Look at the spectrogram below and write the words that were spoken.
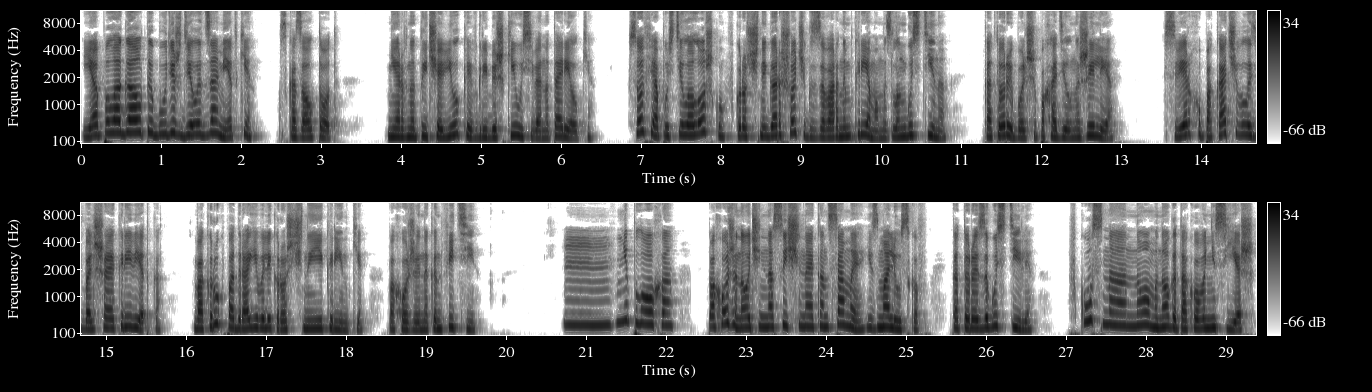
«Я полагал, ты будешь делать заметки», – сказал тот, нервно тыча вилкой в гребешки у себя на тарелке. Софья опустила ложку в крошечный горшочек с заварным кремом из лангустина, который больше походил на желе. Сверху покачивалась большая креветка. Вокруг подрагивали крошечные икринки, похожие на конфетти. «Ммм, неплохо. Похоже на очень насыщенное консоме из моллюсков, которые загустили. Вкусно, но много такого не съешь.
